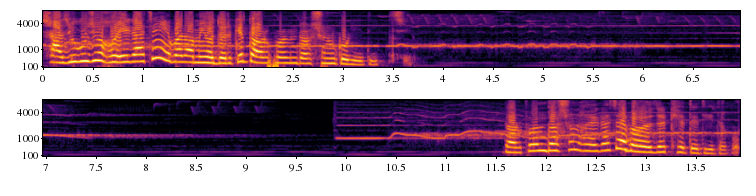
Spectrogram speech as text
সাজুগুজু হয়ে গেছে, এবার আমি ওদেরকে দর্পণ দর্শন করিয়ে দিচ্ছি। দর্পণ দর্শন হয়ে গেছে, এবার ওদের খেতে দিয়ে দেবো।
